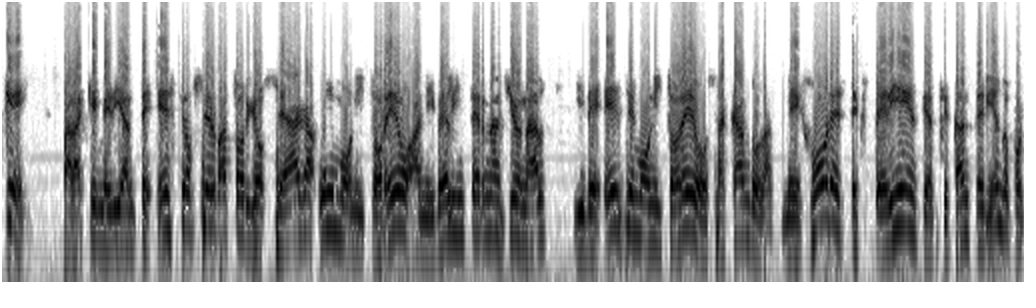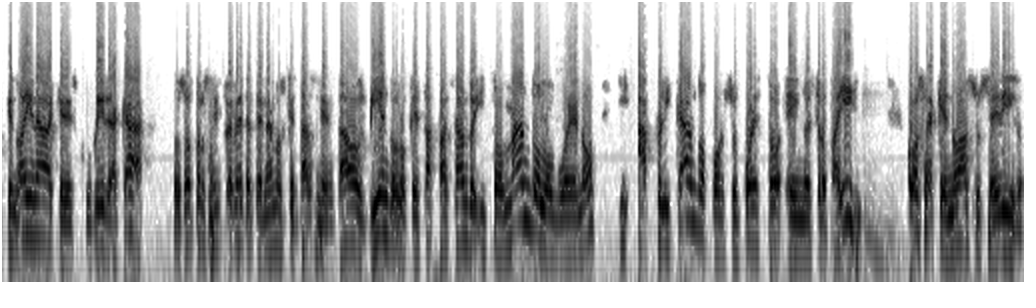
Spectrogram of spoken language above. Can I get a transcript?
qué? Para que mediante este observatorio se haga un monitoreo a nivel internacional y de ese monitoreo, sacando las mejores experiencias que están teniendo, porque no hay nada que descubrir acá. Nosotros simplemente tenemos que estar sentados viendo lo que está pasando y tomando lo bueno y aplicando, por supuesto, en nuestro país, cosa que no ha sucedido.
